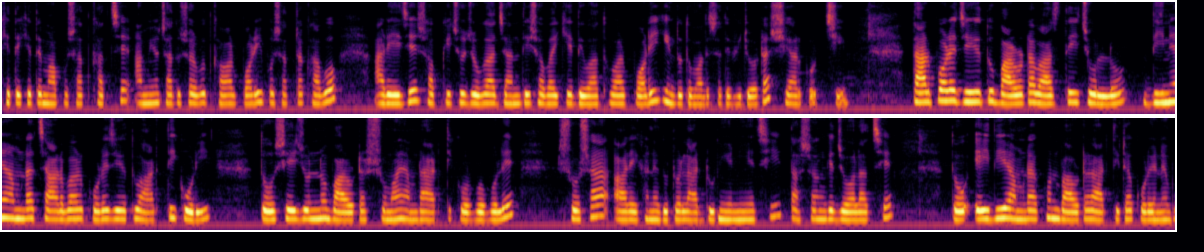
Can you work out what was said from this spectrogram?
খেতে খেতে মা প্রসাদ খাচ্ছে। আমিও ছাতুর শরবত খাওয়ার পরেই প্রসাদটা খাব। আর এই যে সব কিছু জোগাড় জানতি সবাইকে দেওয়া থোয়ার পরেই কিন্তু তোমাদের সাথে ভিডিওটা শেয়ার করছি। তারপরে যেহেতু বারোটা বাজতেই চলল, দিনে আমরা চারবার করে যেহেতু আরতি করি, তো সেই জন্য বারোটার সময় আমরা আরতি করব বলে শসা আর এখানে দুটো লাড্ডু নিয়ে নিয়েছি, তার সঙ্গে জল আছে। তো এই দিয়ে আমরা এখন বারোটার আরতিটা করে নেব।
